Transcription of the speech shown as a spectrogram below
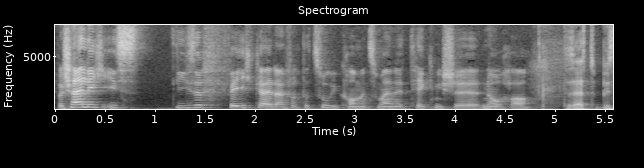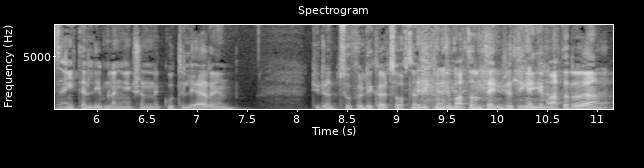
Wahrscheinlich ist diese Fähigkeit einfach dazugekommen zu meinem technischen Know-how. Das heißt, du bist eigentlich dein Leben lang eigentlich schon eine gute Lehrerin, die dann zufällig halt Softwareentwicklung gemacht hat und technische Dinge gemacht hat, oder?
